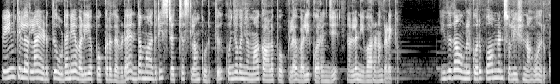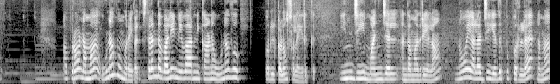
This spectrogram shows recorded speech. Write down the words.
பெயின் கில்லர்லாம் எடுத்து உடனே வலியை போக்குறத விட இந்த மாதிரி ஸ்ட்ரெச்சஸ்லாம் கொடுத்து கொஞ்சம் கொஞ்சமாக காலப்போக்கில் வலி குறைஞ்சி நல்ல நிவாரணம் கிடைக்கும். இதுதான் உங்களுக்கு ஒரு பர்மனன்ட் சொல்யூஷனாகவும் இருக்கும். அப்புறம் நம்ம உணவு முறைகள். சிறந்த வலி நிவாரணிக்கான உணவு பொருட்களும் சில இருக்குது இஞ்சி மஞ்சள் அந்த மாதிரியெல்லாம் நோய் அலர்ஜி எதிர்ப்பு பொருளை நம்ம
